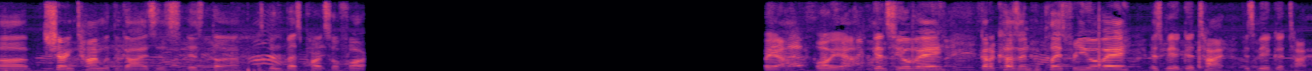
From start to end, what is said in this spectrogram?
Uh, sharing time with the guys is is the has been the best part so far. Oh yeah, oh yeah. Against U of A, got a cousin who plays for U of A. It's be a good time. It's be a good time.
